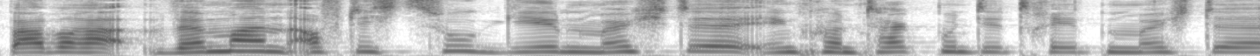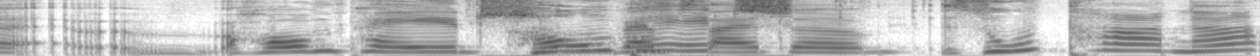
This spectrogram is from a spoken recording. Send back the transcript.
Barbara, wenn man auf dich zugehen möchte, in Kontakt mit dir treten möchte, Homepage, äh, Homepage Webseite. Super, ne?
